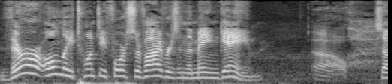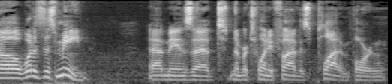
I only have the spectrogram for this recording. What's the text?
There are only 24 survivors in the main game. Oh. So, what does this mean? That means that number 25 is plot important.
